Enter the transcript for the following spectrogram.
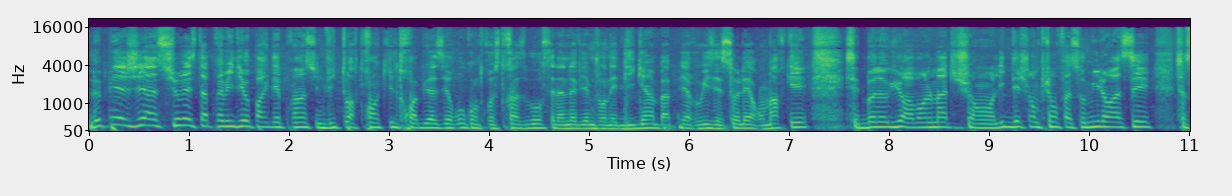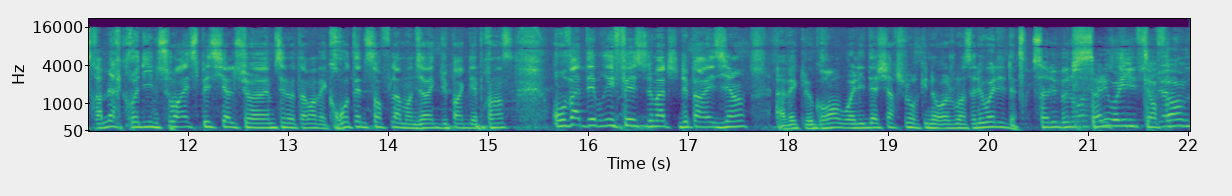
Le PSG a assuré cet après-midi au Parc des Princes une victoire tranquille 3 buts à 0 contre Strasbourg. C'est la 9 journée de Ligue 1. Mbappé, Ruiz et Solaire ont marqué. C'est de bon augure avant le match en Ligue des Champions face au Milan AC. Ce sera mercredi, une soirée spéciale sur RMC, notamment avec Roten sans flamme en direct du Parc des Princes. On va débriefer ce match des Parisiens avec le grand Walid Acharchour qui nous rejoint. Salut Walid. Salut Benoît. Salut Walid, t'es en forme.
